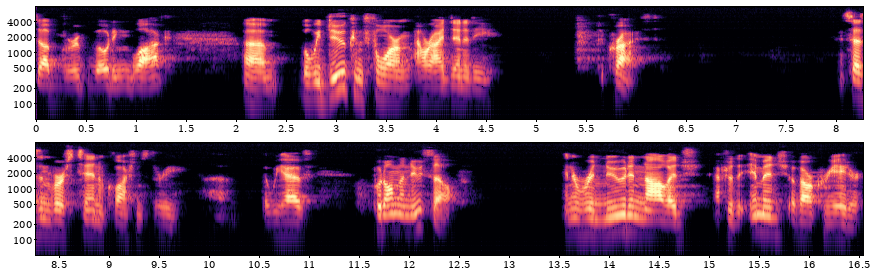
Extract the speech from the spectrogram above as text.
subgroup voting block. Um, but we do conform our identity to Christ. It says in verse 10 of Colossians 3 uh, that we have put on the new self and are renewed in knowledge after the image of our Creator.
